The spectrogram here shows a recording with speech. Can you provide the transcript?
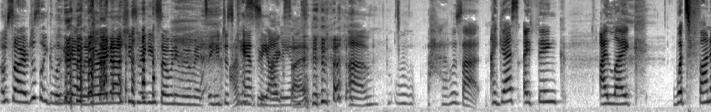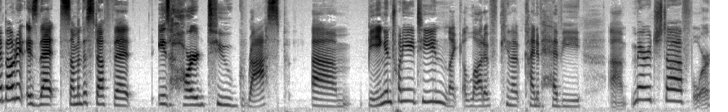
I'm sorry, I'm just like looking at Luna right now. She's making so many movements, and you just I'm can't see super audience. excited. Um, how was that? I guess I think I like what's fun about it is that some of the stuff that is hard to grasp um, being in 2018, like a lot of kind of, kind of heavy um, marriage stuff or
